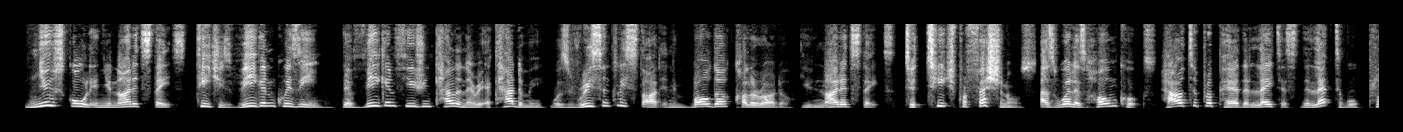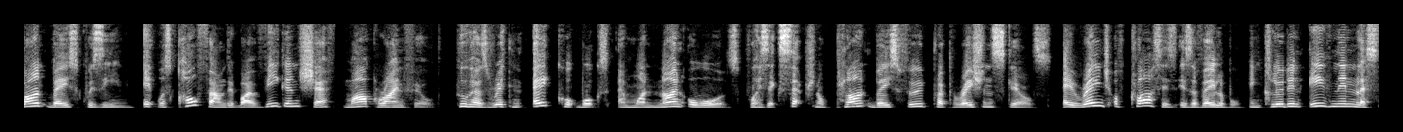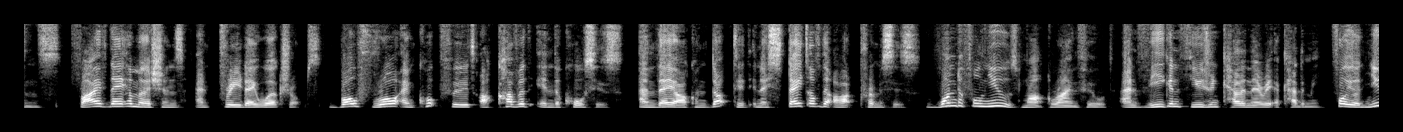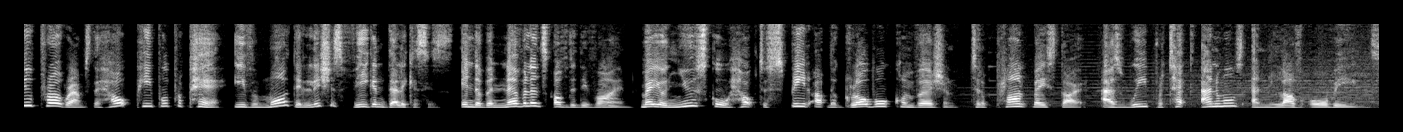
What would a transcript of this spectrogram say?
New school in United States teaches vegan cuisine. The Vegan Fusion Culinary Academy was recently started in Boulder, Colorado, United States, to teach professionals as well as home cooks how to prepare the latest delectable plant-based cuisine. It was co-founded by vegan chef Mark Reinfeld, who has written eight cookbooks and won nine awards for his exceptional plant-based food preparation skills. A range of classes is available, including evening lessons, five day immersions, and three day workshops. Both raw and cooked foods are covered in the courses, and they are conducted in a state of the art premises. Wonderful news, Mark Reinfeld and Vegan Fusion Culinary Academy, for your new programs to help people prepare even more delicious vegan delicacies. In the benevolence of the divine, may your new school help to speed up the global conversion to the plant based diet as we protect animals and love all beings.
